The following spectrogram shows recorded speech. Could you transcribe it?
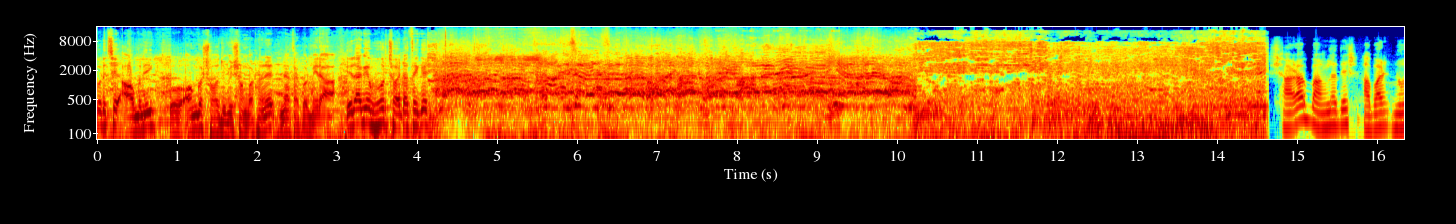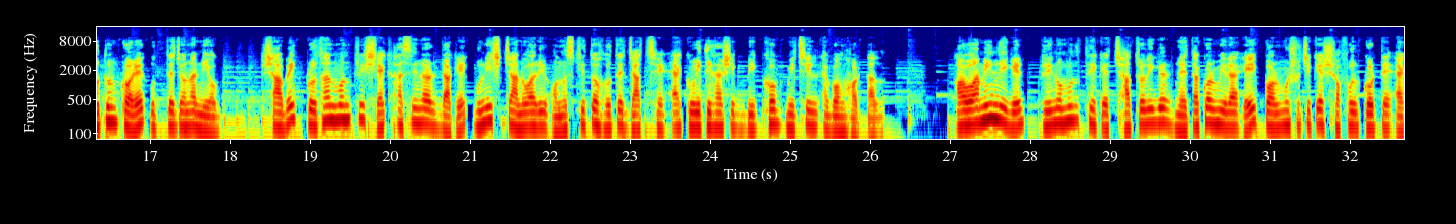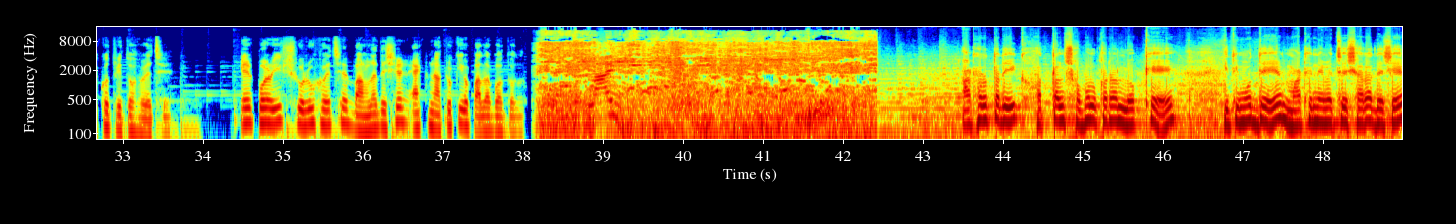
করেছে আওয়ামী লীগ ও অঙ্গ সহযোগী সংগঠনের নেতাকর্মীরা। এর আগে ভোর ছয়টা থেকে সারা বাংলাদেশ আবার নতুন করে উত্তেজনা নিয়োগ। সাবেক প্রধানমন্ত্রী শেখ হাসিনার ডাকে উনিশ জানুয়ারি অনুষ্ঠিত হতে যাচ্ছে এক ঐতিহাসিক বিক্ষোভ মিছিল এবং হরতাল। আওয়ামী লীগের তৃণমূল থেকে ছাত্রলীগের নেতাকর্মীরা এই কর্মসূচিকে সফল করতে একত্রিত হয়েছে। এরপরই শুরু হয়েছে বাংলাদেশের এক নাটকীয় পালাবদল। আঠারো তারিখ হরতাল সফল করার লক্ষ্যে ইতিমধ্যে মাঠে নেমেছে সারা দেশে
